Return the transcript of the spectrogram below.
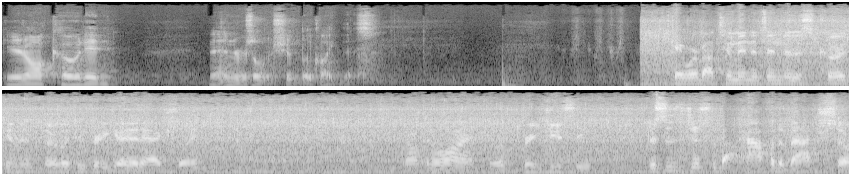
Get it all coated. The end result should look like this. Okay, we're about two minutes into this cook and they're looking pretty good actually. Not gonna lie, they look pretty juicy. This is just about half of the batch, so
